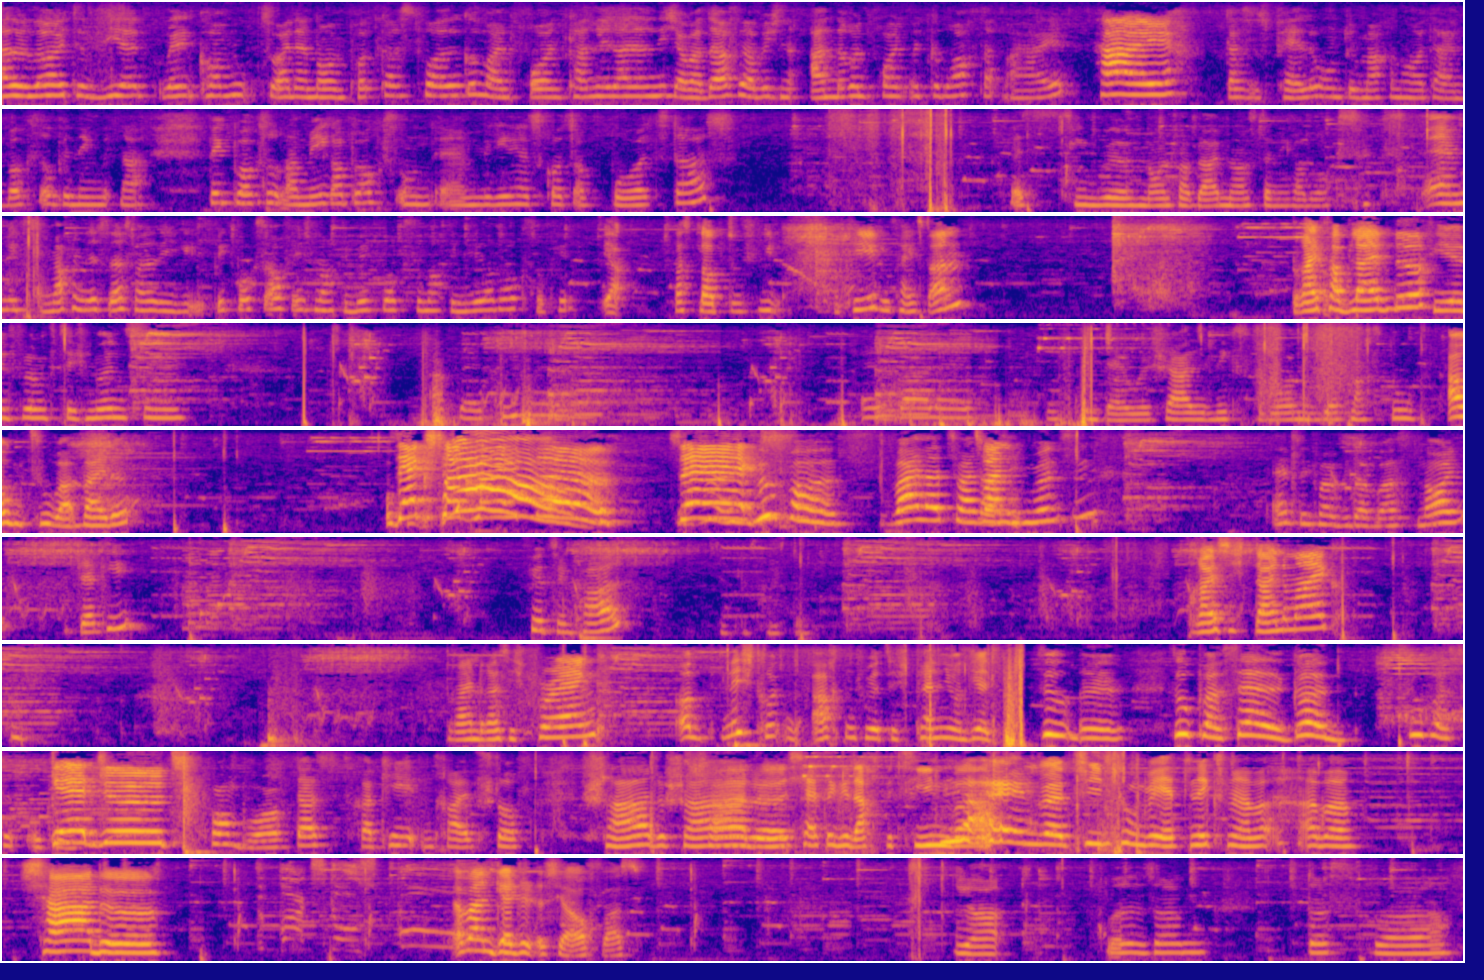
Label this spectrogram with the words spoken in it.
Hallo Leute, wir willkommen zu einer neuen Podcast-Folge. Mein Freund kann hier leider nicht, aber dafür habe ich einen anderen Freund mitgebracht. Sag mal hi. Hi. Das ist Pelle und wir machen heute ein Box-Opening mit einer Big Box und einer Mega-Box. Und ähm, wir gehen jetzt kurz auf Brawl Stars. Jetzt ziehen wir neun Verbleibende aus der Mega-Box. ähm, wir machen jetzt erstmal die Big Box auf. Ich mache die Big Box, du machst die Mega-Box, okay? Ja. Was glaubst du, wie viel? Okay, du fängst an. Drei verbleibende. 54 Münzen. Aktuell. Elf Barley. Ich bin Daryl, schade, nichts geworden. Und jetzt machst du Augen zu, beide. Sechs verbleibende. Sechs. Super! 222 Zwan- Münzen. Endlich mal wieder was. 9. Jackie. 14 Karl. 30 Dynamike. 33 Frank. Und nicht drücken. 48 Penny und jetzt. Su äh, Supercell, gönn. Supercell. Okay. Gadget. Vom Borg. Das ist Raketentreibstoff. Schade, schade. Schade. Ich hätte gedacht, wir ziehen. Nein, wir ziehen tun wir jetzt nichts mehr, aber, aber Schade. Aber ein Gadget ist ja auch was. Ja, ich würde sagen, das war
